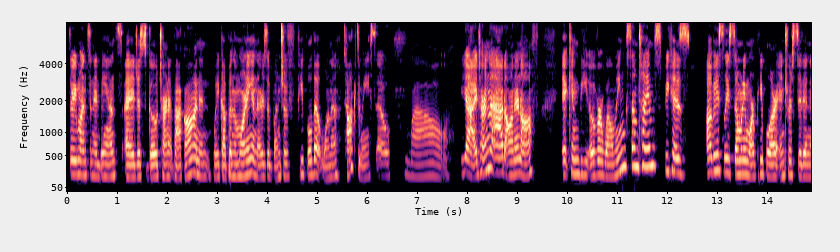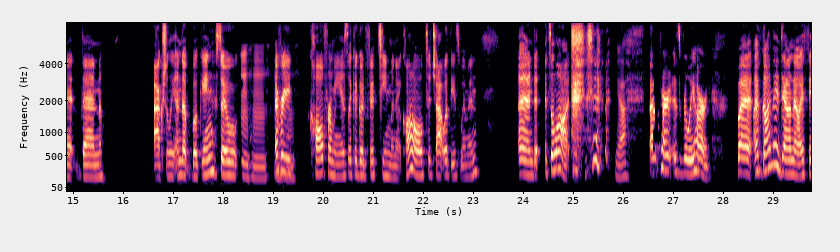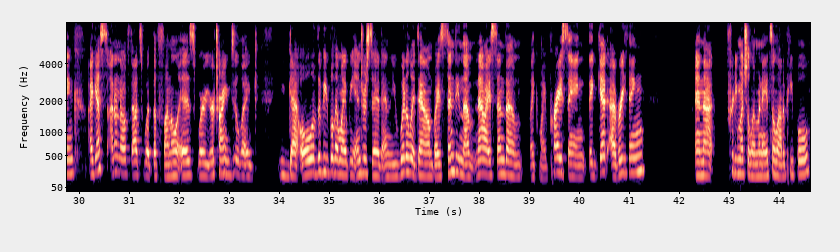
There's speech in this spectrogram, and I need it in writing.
three months in advance, I just go turn it back on and wake up in the morning and there's a bunch of people that want to talk to me. So, wow. Yeah, I turn the ad on and off. It can be overwhelming sometimes because obviously so many more people are interested in it than actually end up booking. So, mm-hmm, every mm-hmm. call for me is like a good 15 minute call to chat with these women. And it's a lot. yeah. That part is really hard but I've gotten it down now. I think, I guess, I don't know if that's what the funnel is, where you're trying to like, you get all of the people that might be interested and you whittle it down by sending them. Now I send them like my pricing, they get everything. And that pretty much eliminates a lot of people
